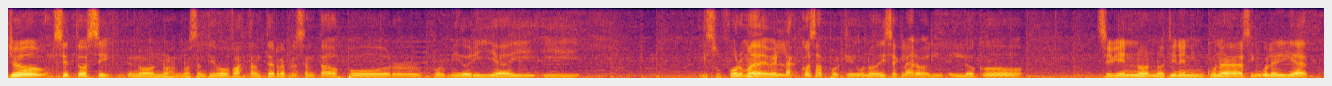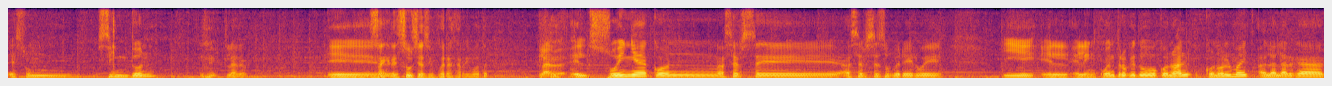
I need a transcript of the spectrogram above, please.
yo siento sí, que no- no- nos sentimos bastante representados por, por Midorilla y, y, y su forma de ver las cosas, porque uno dice, claro, el, el loco, si bien no, no tiene ninguna singularidad, es un sin don. claro. eh, Sangre sucia si fuera Harry Potter. Claro, él sueña con hacerse hacerse superhéroe y el, el encuentro que tuvo con, Al, con All Might a la larga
